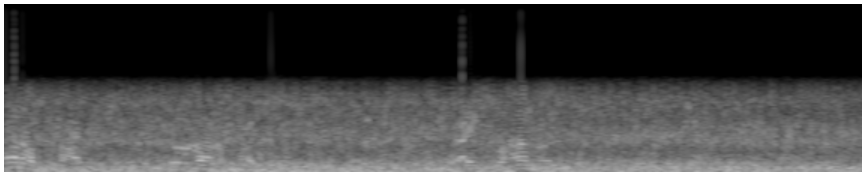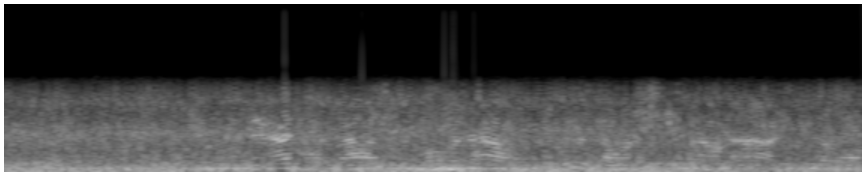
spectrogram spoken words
What a fight. What a fight. Right us. And I over now. I want to now. You know that.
